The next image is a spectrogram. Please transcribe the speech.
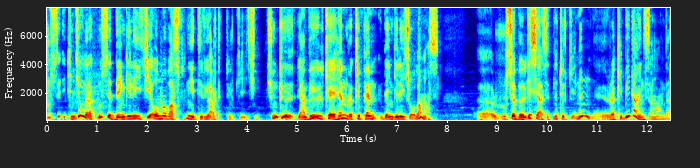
Rusya ikinci olarak Rusya dengeleyici olma vasfını yitiriyor artık Türkiye için. Çünkü yani bir ülke hem rakip hem dengeleyici olamaz. E, Rusya bölge siyasetinde Türkiye'nin rakibi de aynı zamanda.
